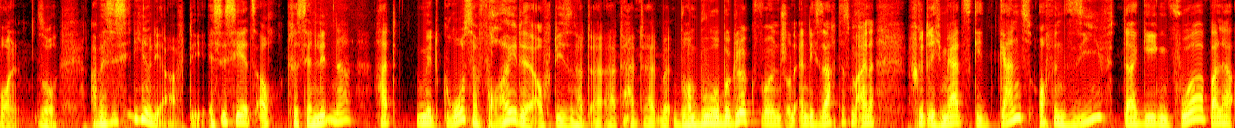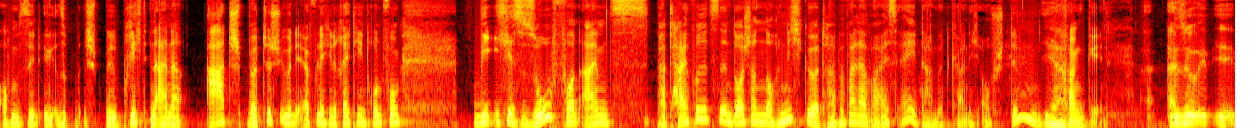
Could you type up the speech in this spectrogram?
wollen. So. Aber es ist ja nicht nur die AfD. Es ist ja jetzt auch Christian Lindner hat mit großer Freude auf diesen, hat, hat, hat, hat von Buro beglückwünscht und endlich sagt es mal einer, Friedrich Merz geht ganz offensiv dagegen vor, weil er offensichtlich also, spricht in einer Art spöttisch über den öffentlichen rechtlichen Rundfunk wie ich es so von einem Parteivorsitzenden in Deutschland noch nicht gehört habe, weil er weiß, ey, damit kann ich auf Stimmenfang ja. gehen. Also äh,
